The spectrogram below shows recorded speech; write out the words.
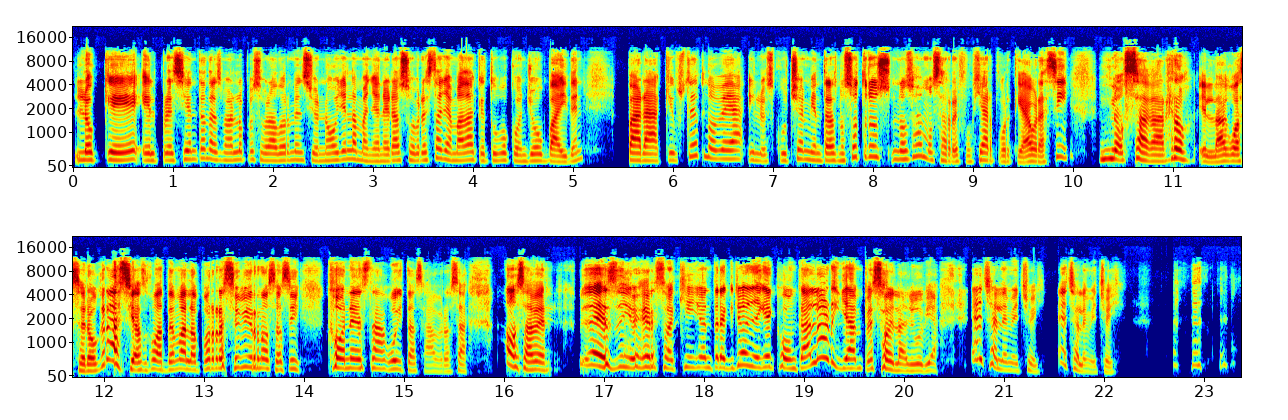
lo que el presidente Andrés Manuel López Obrador mencionó hoy en la mañanera sobre esta llamada que tuvo con Joe Biden para que usted lo vea y lo escuche mientras nosotros nos vamos a refugiar, porque ahora sí nos agarró el aguacero. Gracias, Guatemala, por recibirnos así con esta agüita sabrosa. Vamos a ver, es diverso aquí. Yo, yo llegué con calor y ya empezó la lluvia. Échale, Michoy, échale, Michoy.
